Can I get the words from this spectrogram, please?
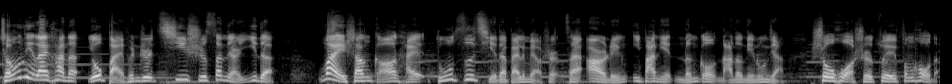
整体来看呢，有百分之七十三点一的外商港澳台独资企业的白领表示，在二零一八年能够拿到年终奖，收获是最为丰厚的。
